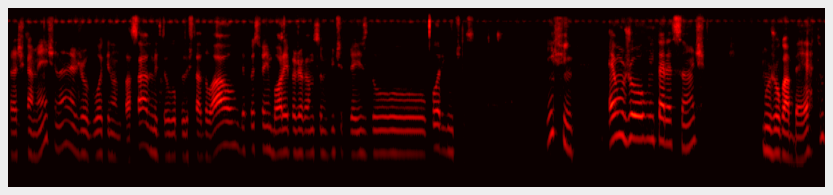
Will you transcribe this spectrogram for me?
praticamente, né? Jogou aqui no ano passado, meteu gol pelo estadual, depois foi embora para jogar no sub-23 do Corinthians. Enfim, é um jogo interessante, um jogo aberto.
